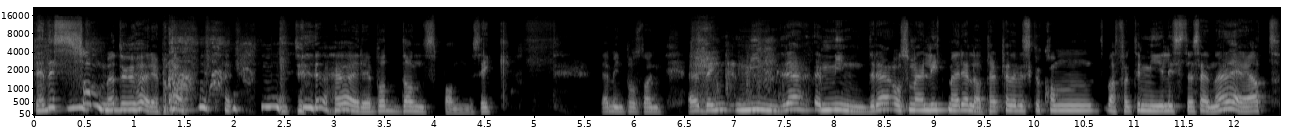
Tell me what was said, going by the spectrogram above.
det er det samme du hører på. Du hører på dansebandmusikk. Det er min påstand. Eh, Den mindre, mindre, og som er litt mer relatert til det vi skal komme i hvert fall til min liste senere, er at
